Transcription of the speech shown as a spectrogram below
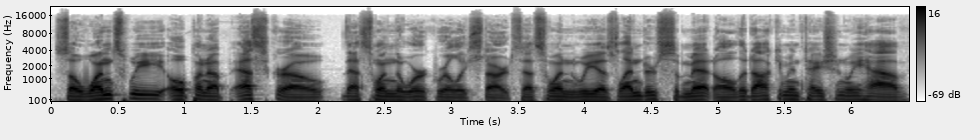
So once we open up escrow, that's when the work really starts. That's when we as lenders submit all the documentation we have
